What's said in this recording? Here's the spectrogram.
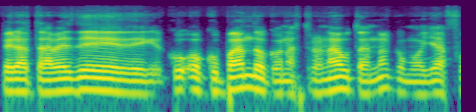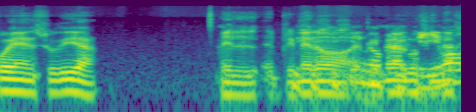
pero a través de, ocupando con astronautas, ¿no? Como ya fue en su día el, primero, el primer lleva,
